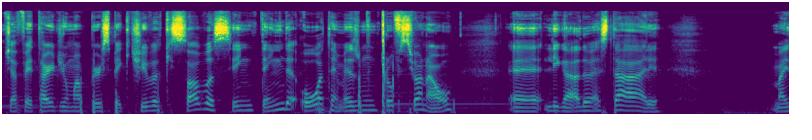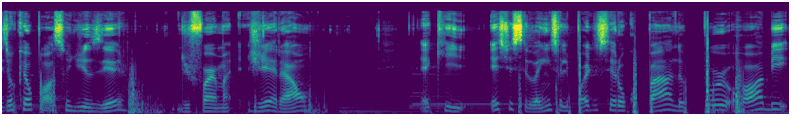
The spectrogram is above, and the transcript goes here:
te afetar de uma perspectiva que só você entenda ou até mesmo um profissional é, ligado a esta área. Mas o que eu posso dizer de forma geral é que este silêncio ele pode ser ocupado por hobby,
